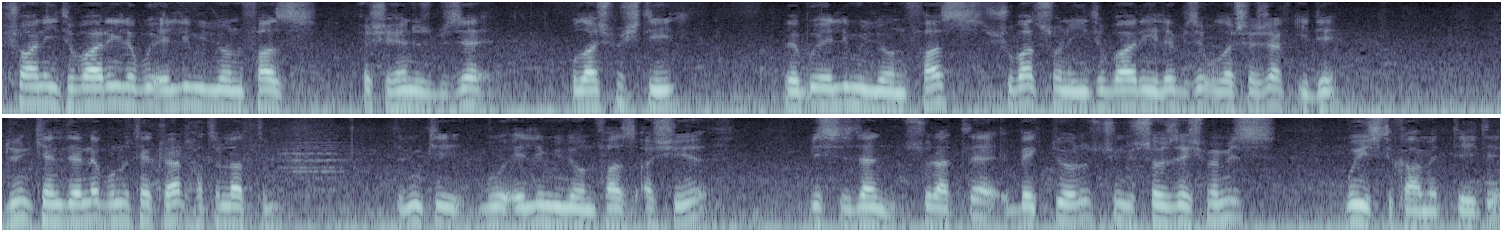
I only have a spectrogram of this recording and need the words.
Şu an itibariyle bu 50 milyon faz aşı henüz bize ulaşmış değil ve bu 50 milyon faz Şubat sonu itibariyle bize ulaşacak idi. Dün kendilerine bunu tekrar hatırlattım. Dedim ki bu 50 milyon faz aşıyı biz sizden süratle bekliyoruz. Çünkü sözleşmemiz bu istikametteydi.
